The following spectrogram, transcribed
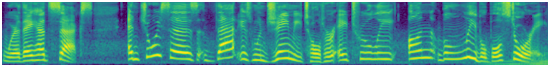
where they had sex. And Joy says that is when Jeami told her a truly unbelievable story.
